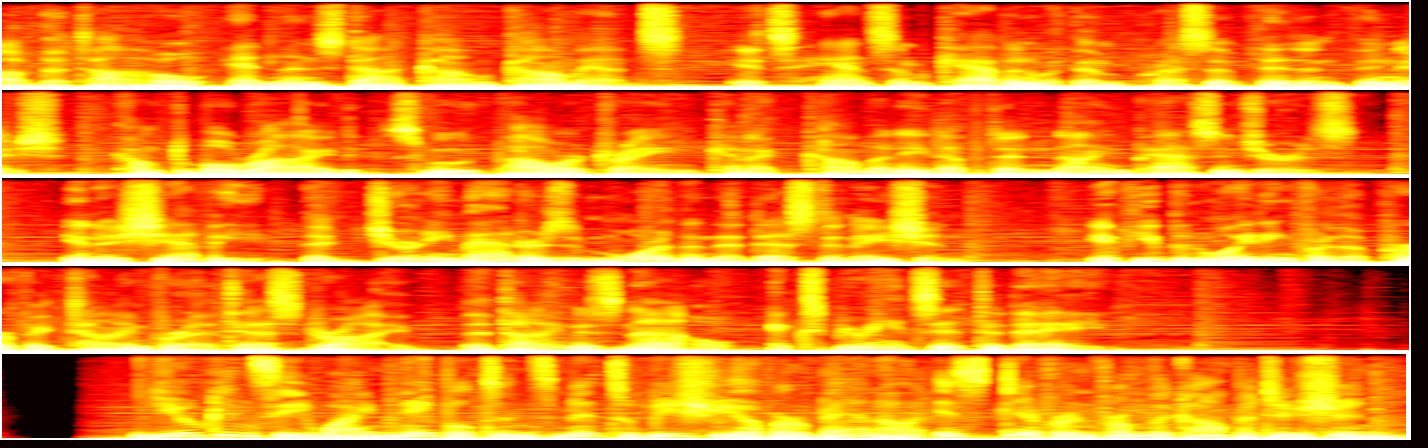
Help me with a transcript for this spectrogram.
Of the Tahoe, Edmunds.com comments, its handsome cabin with impressive fit and finish, comfortable ride, smooth powertrain can accommodate up to nine passengers. In a Chevy, the journey matters more than the destination. If you've been waiting for the perfect time for a test drive, the time is now. Experience it today. You can see why Napleton's Mitsubishi of Urbana is different from the competition.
